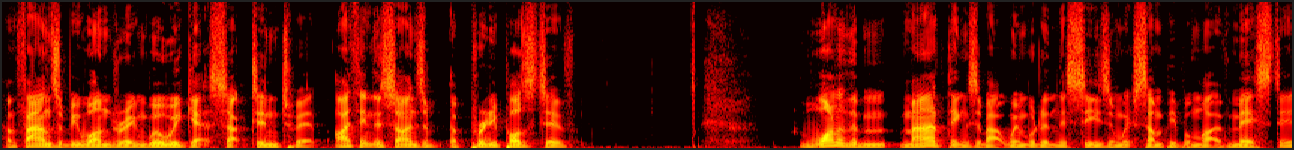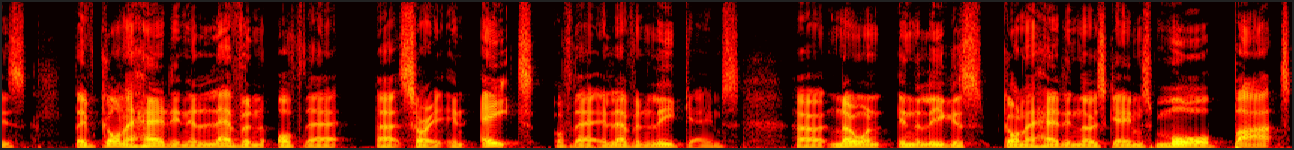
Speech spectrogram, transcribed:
and fans will be wondering, will we get sucked into it? I think the signs are, are pretty positive. One of the mad things about Wimbledon this season, which some people might have missed, is they've gone ahead in 11 of their uh, sorry, in eight of their 11 league games. Uh, no one in the league has gone ahead in those games more, but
